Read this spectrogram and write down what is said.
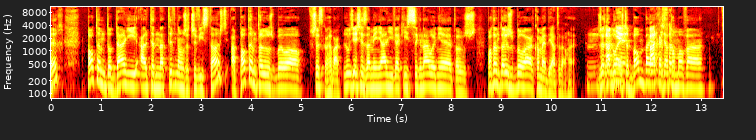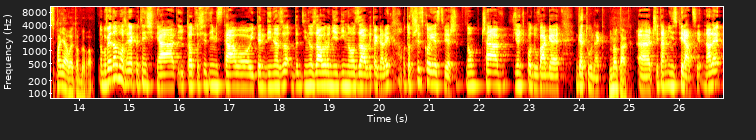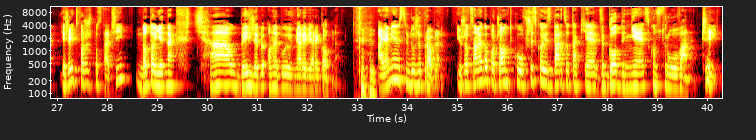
potem dodali alternatywną rzeczywistość, a potem to już było wszystko chyba. Ludzie się zamieniali w jakieś sygnały, nie, to już, potem to już była komedia trochę. Że dla to była jeszcze bomba jakaś są- atomowa, wspaniałe to było. No bo wiadomo, że jakby ten świat i to, co się z nim stało i ten dinoza- dinozauro, nie dinozaur i tak dalej, no to wszystko jest, wiesz, no trzeba wziąć pod uwagę gatunek, No tak. e, czy tam inspirację. No ale jeżeli tworzysz postaci, no to jednak chciałbyś, żeby one były w miarę wiarygodne. A ja miałem z tym duży problem. Już od samego początku wszystko jest bardzo takie wygodnie skonstruowane. Czyli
